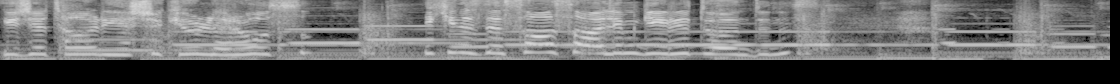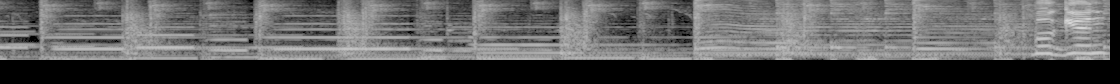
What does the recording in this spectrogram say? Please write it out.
Yüce Tanrı'ya şükürler olsun. İkiniz de sağ salim geri döndünüz. Bugün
